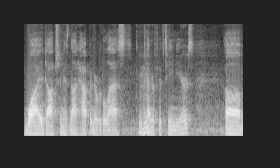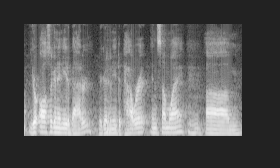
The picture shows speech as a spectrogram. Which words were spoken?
why adoption has not happened over the last mm-hmm. 10 or 15 years. Um, you're also going to need a battery. You're going to yeah. need to power it in some way. Mm-hmm. Um,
